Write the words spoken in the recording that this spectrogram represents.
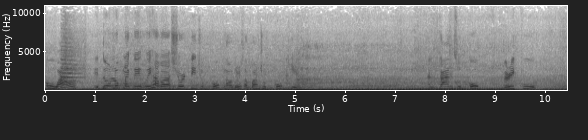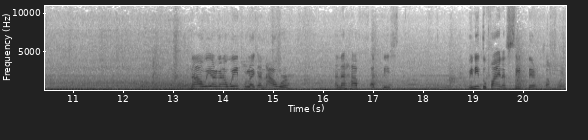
oh wow. It don't look like they, we have a shortage of coke now. There's a bunch of coke here. And cans of coke. Very cool Now we are gonna wait for like an hour and a half at least. We need to find a seat there somewhere.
